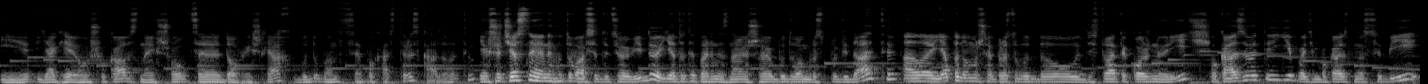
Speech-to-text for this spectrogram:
і як я його шукав, знайшов. Це довгий шлях. Буду вам все показувати, розказувати. Якщо чесно, я не готувався до цього відео. Я дотепер не знаю, що я буду вам розповідати. Але я подумав, що я просто буду діставати кожну річ, показувати її, потім показувати на собі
